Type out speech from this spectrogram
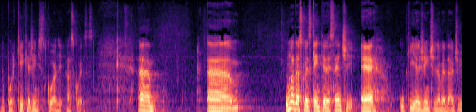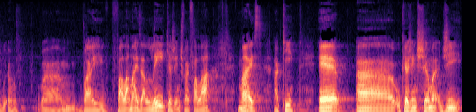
do porquê que a gente escolhe as coisas. Um, um, uma das coisas que é interessante é o que a gente, na verdade, uh, vai falar mais, a lei que a gente vai falar mais aqui, é uh, o que a gente chama de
